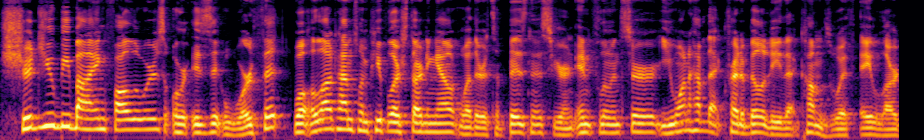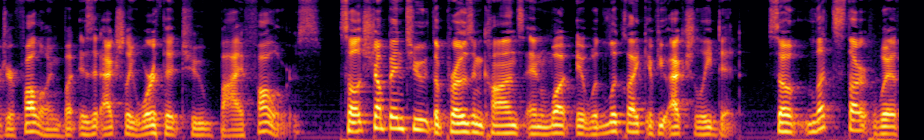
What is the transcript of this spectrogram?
Should you be buying followers or is it worth it? Well, a lot of times when people are starting out, whether it's a business, you're an influencer, you want to have that credibility that comes with a larger following, but is it actually worth it to buy followers? So let's jump into the pros and cons and what it would look like if you actually did. So let's start with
